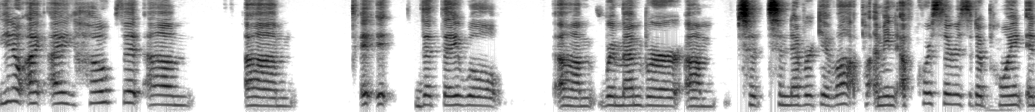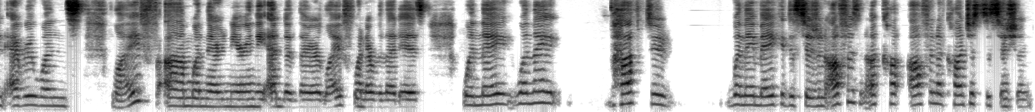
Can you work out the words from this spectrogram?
You know, I, I hope that um, um, it, it, that they will um, remember um, to, to never give up. I mean, of course, there is at a point in everyone's life um, when they're nearing the end of their life, whenever that is, when they when they have to when they make a decision, often a, often a conscious decision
